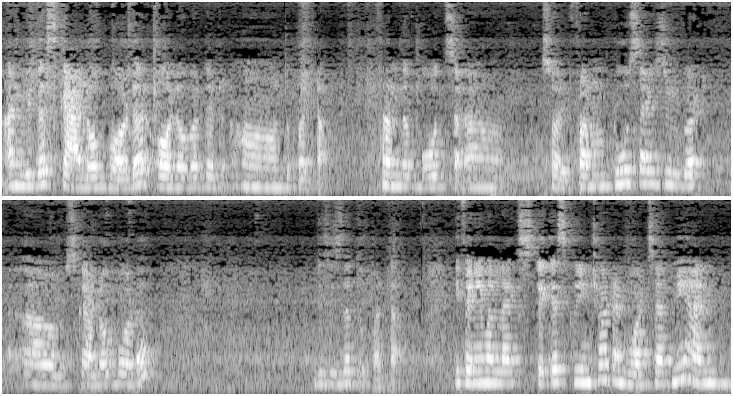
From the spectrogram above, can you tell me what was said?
and with a scallop border all over the uh, dupatta. From the both uh, sorry from two sides you got uh, scallop border. This is the dupatta. If anyone likes take a screenshot and whatsapp me and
